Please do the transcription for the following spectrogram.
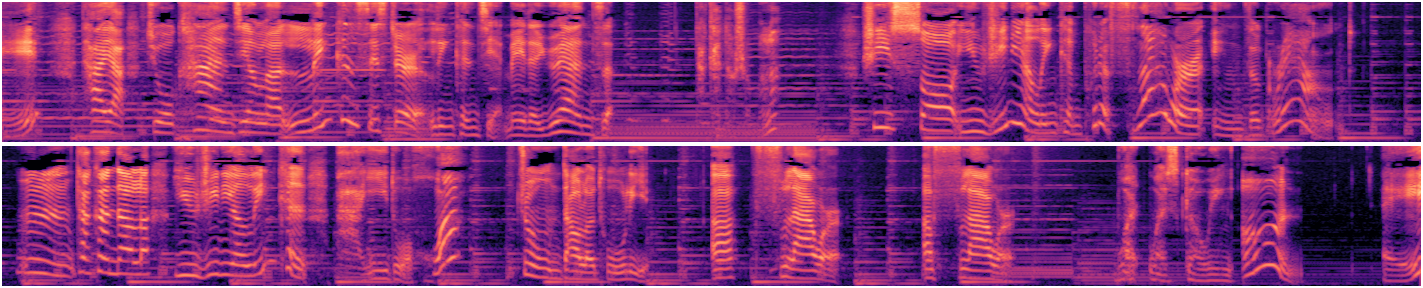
诶，她呀就看见了 Lincoln sister 林肯姐妹的院子。她看到什么了？she saw Eugenia Lincoln put a flower in the ground. 嗯，她看到了 Eugenia Lincoln 把一朵花种到了土里。A flower, a flower. What was going on? 哎，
